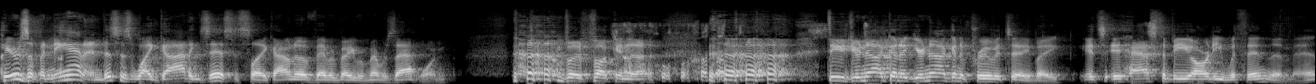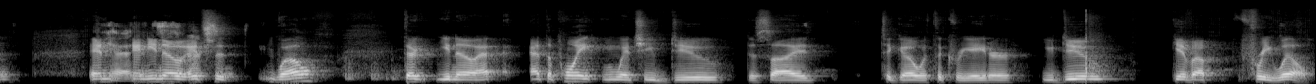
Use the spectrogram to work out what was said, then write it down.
here's a banana, and this is why God exists. It's like I don't know if everybody remembers that one, but fucking, uh, dude, you're not gonna you're not gonna prove it to anybody. It's it has to be already within them, man. And Yeah, and you know it's actual. well, they're you know at at the point in which you do decide to go with the creator, you do give up free will,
